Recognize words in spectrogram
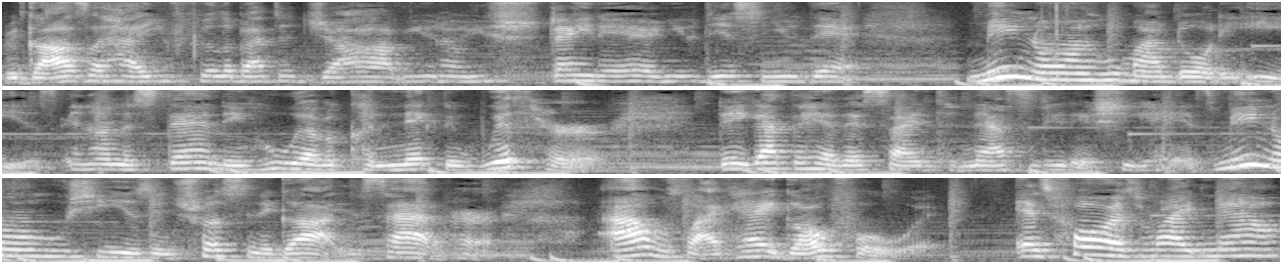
regardless of how you feel about the job you know you stay there and you this and you that me knowing who my daughter is and understanding whoever connected with her they got to have that same tenacity that she has me knowing who she is and trusting the god inside of her i was like hey go for it as far as right now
